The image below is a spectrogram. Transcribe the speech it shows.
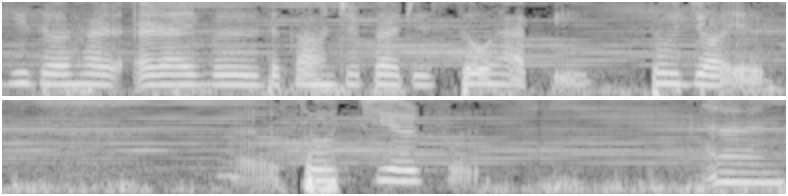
his or her arrival the counterpart is so happy so joyous uh, so cheerful. And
